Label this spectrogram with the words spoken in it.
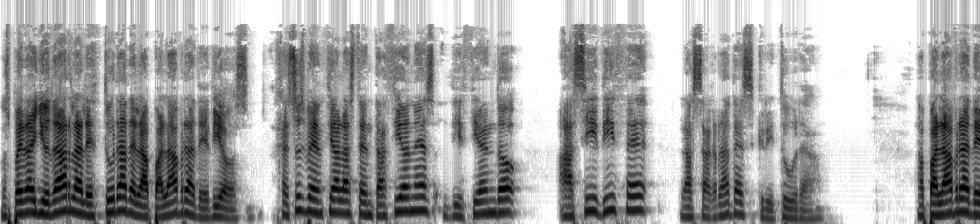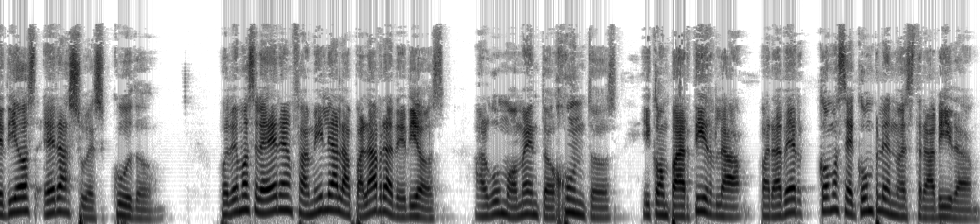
Nos puede ayudar la lectura de la palabra de Dios. Jesús venció a las tentaciones diciendo Así dice la Sagrada Escritura. La palabra de Dios era su escudo. Podemos leer en familia la palabra de Dios, algún momento, juntos, y compartirla para ver cómo se cumple nuestra vida.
